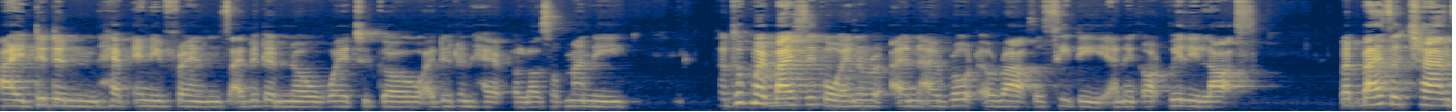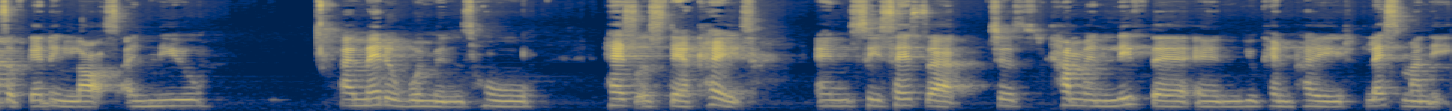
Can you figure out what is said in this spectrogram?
I didn't have any friends. I didn't know where to go. I didn't have a lot of money. I took my bicycle and, and I rode around the city and I got really lost. But by the chance of getting lost, I knew I met a woman who has a staircase and she says that just come and live there and you can pay less money.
